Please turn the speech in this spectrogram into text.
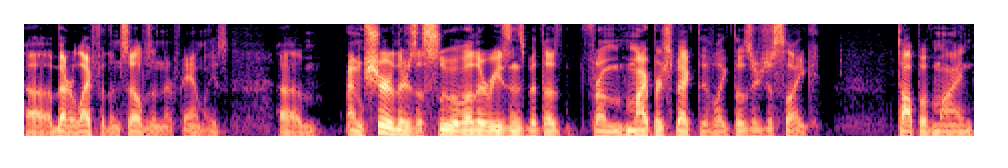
uh, a better life for themselves and their families. Um, I'm sure there's a slew of other reasons, but those, from my perspective, like those are just like top of mind.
